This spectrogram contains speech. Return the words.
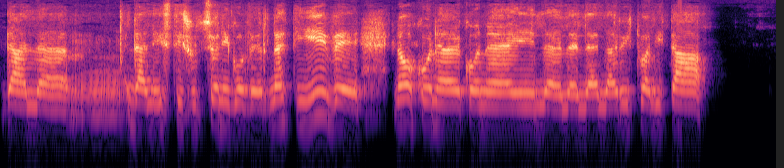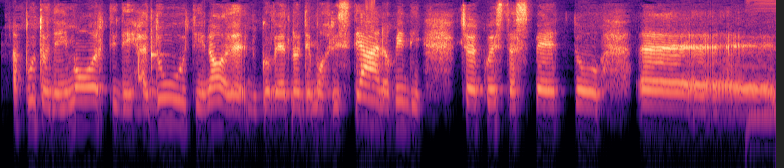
dal, dalle istituzioni governative, no? con, con il, la, la ritualità appunto dei morti, dei caduti, no? il governo democristiano, quindi c'è questo aspetto, eh,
